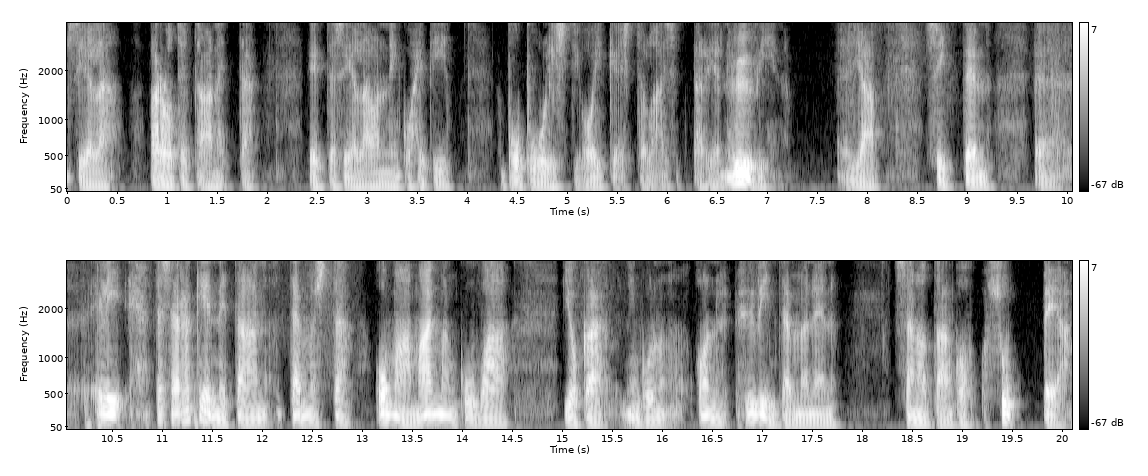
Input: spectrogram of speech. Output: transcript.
siellä varoitetaan, että, että siellä on niin heti populisti oikeistolaiset pärjän hyvin. Ja sitten, eh, eli tässä rakennetaan tämmöistä omaa maailmankuvaa, joka niin kuin on hyvin tämmöinen, sanotaanko, suppea.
